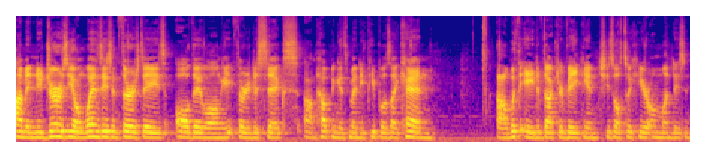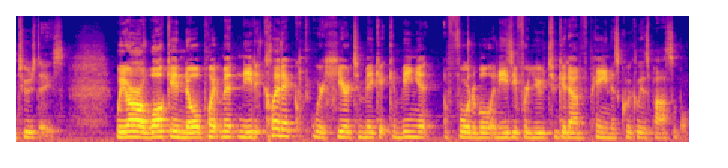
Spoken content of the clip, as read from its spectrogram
I'm in New Jersey on Wednesdays and Thursdays all day long, 8:30 to 6. I'm helping as many people as I can uh, with the aid of Dr. Vakian. She's also here on Mondays and Tuesdays. We are a walk-in, no appointment needed clinic. We're here to make it convenient, affordable, and easy for you to get out of pain as quickly as possible.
